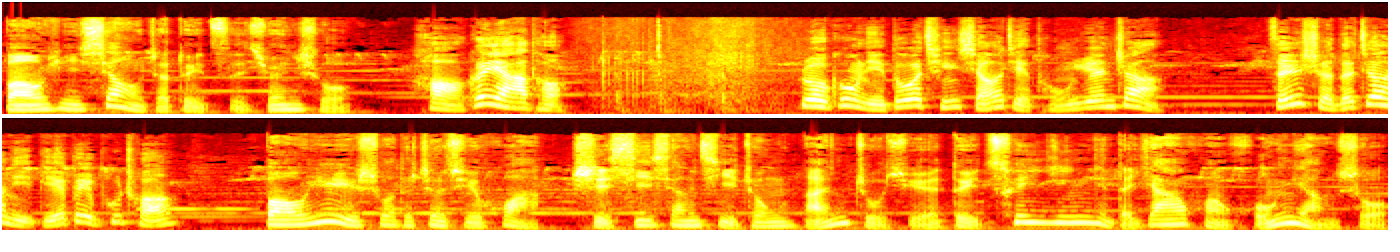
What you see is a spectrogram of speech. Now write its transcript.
宝玉笑着对紫娟说：“好个丫头！若供你多情小姐同鸳帐，怎舍得叫你叠被铺床？”宝玉说的这句话是《西厢记》中男主角对崔莺莺的丫鬟红娘说，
